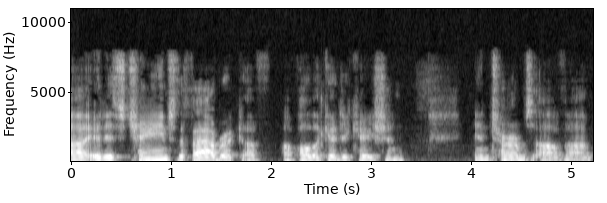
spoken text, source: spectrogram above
Uh, it has changed the fabric of, of, public education in terms of um,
